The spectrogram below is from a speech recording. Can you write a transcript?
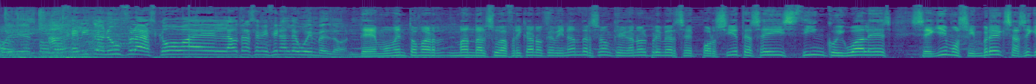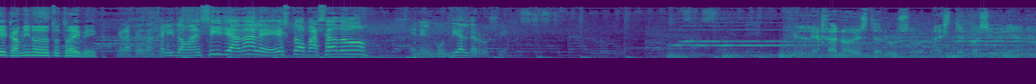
Muy bien todo. Angelito, en un flash, ¿cómo va el- la otra semifinal de Wimbledon? De momento mar- manda el sudafricano Kevin Anderson, que ganó el primer set por 7 a 6, 5 iguales. Seguimos sin breaks, así que camino de otro tieback. Gracias, Angelito. Mansilla, dale. Esto ha pasado en el Mundial de Rusia. El lejano oeste ruso, la estepa siberiana.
